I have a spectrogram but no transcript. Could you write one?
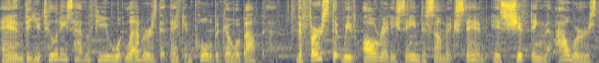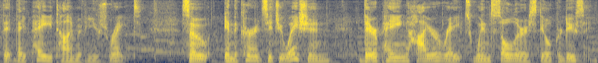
and the utilities have a few levers that they can pull to go about that. The first that we've already seen to some extent is shifting the hours that they pay time of use rates. So in the current situation, they're paying higher rates when solar is still producing.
